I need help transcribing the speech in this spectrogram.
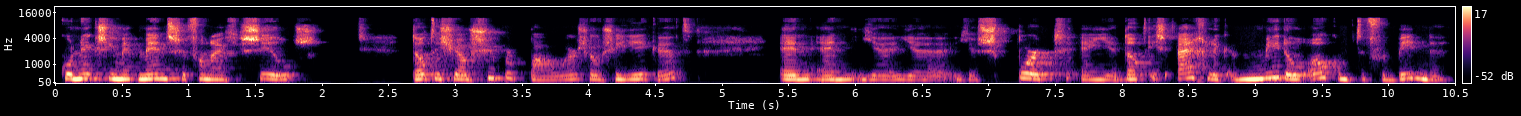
connectie met mensen vanuit je sales. Dat is jouw superpower, zo zie ik het. En, en je, je, je sport, en je, dat is eigenlijk een middel ook om te verbinden.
